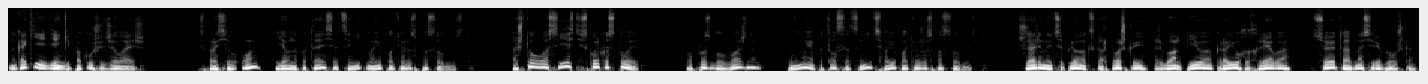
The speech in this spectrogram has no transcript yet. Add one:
На какие деньги покушать желаешь?» — спросил он, явно пытаясь оценить мою платежеспособность. «А что у вас есть и сколько стоит?» Вопрос был важным, по нему я пытался оценить свою платежеспособность. Жареный цыпленок с картошкой, жбан пива, краюха хлеба – все это одна серебрушка.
